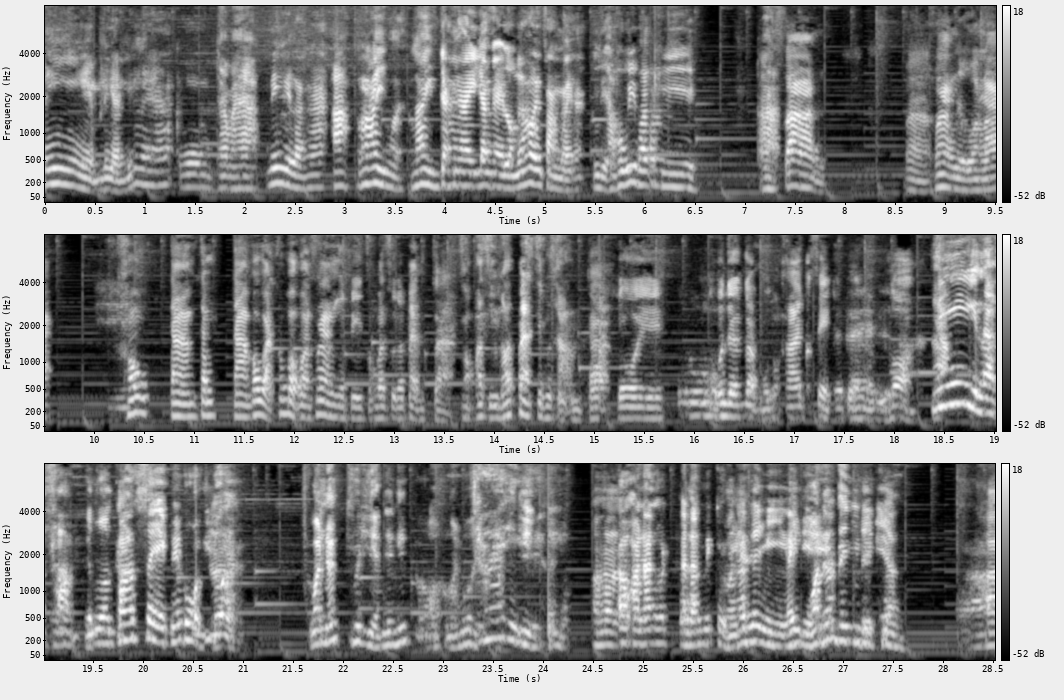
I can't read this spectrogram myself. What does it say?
นี่เหรียญนี่เลยฮะโอ้ใช่ไหมฮะนี่แหละฮะอะไล่หน่อยไล่ยังไงยังไงลองเล่าให้ฟังหน่อยฮะเหรียญทวิภาคีอ่าสร้าง อ่าสร้างในวันละเขาตามตามตามประวัติเขาบอกว่าสร้างในปี2483สองพันสี่ร้อยแปดสิบสามครับโดยผมเดินกับผมคล้ายประเสกเลยรอดนี่แหละครับจำนวนมาเสกในโบสถ์ด้วยวันนั้นคือเหรียญในนี้ออกเหมือนว่าใช่เอาอันนั้นอันนั้นไม่ถูกวันนั้นไม่มีไม่ดีวันนั้นเป็นเด็กเนี่ยอ่า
